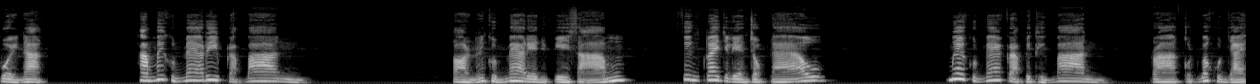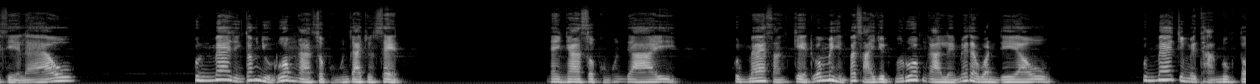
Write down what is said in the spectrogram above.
ป่วยหนักทำให้คุณแม่รีบกลับบ้าน ตอนนั้นคุณแม่เรียนอยู่ปีสามซึ่งใกล้จะเรียนจบแล้ว เมื่อคุณแม่กลับไปถึงบ้าน ปรากฏว่าคุณยายเสียแล้ว คุณแม่จึงต้องอยู่ร่วมงานศพของคุณยายจนเสร็จ ในงานศพของคุณยาย คุณแม่สังเกตว่าไม่เห็นป้าสายหยุดมาร่วมงานเลยแม้แต่วันเดียว คุณแม่จึงไปถามลุงโต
